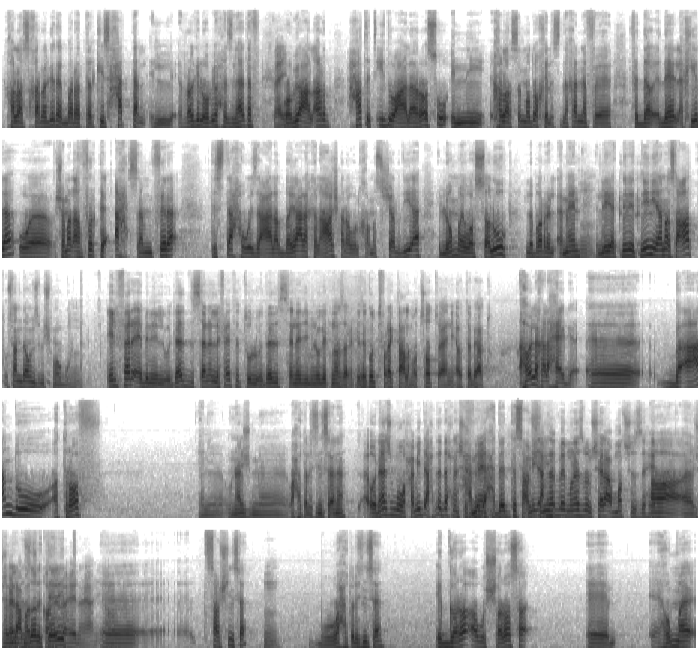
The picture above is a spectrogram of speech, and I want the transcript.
خلاص خرجتك بره التركيز حتى ال- ال- الراجل وهو بيحرز الهدف أيوة. وهو بيقع على الأرض حاطط إيده على راسه إن خلاص الموضوع خلص دخلنا في في الدقائق الأخيرة وشمال أفريقيا أحسن فرق تستحوذ على تضيع لك ال 10 وال 15 دقيقة اللي هم يوصلوه لبر الأمان اللي هي 2 2 يا أنا صعدت وسان داونز مش موجود. إيه الفرق بين الوداد السنة اللي فاتت والوداد السنة دي من وجهة نظرك؟ إذا كنت اتفرجت على ماتشاته يعني أو تابعته. هقول لك على حاجة آه، بقى عنده أطراف يعني ونجم 31 سنة. ونجم وحميد أحداد إحنا شفناه. حميد أحداد حميد 29 أحداد بالمناسبة مش هيلعب ماتش الذهاب. آه مش هيلعب ماتش القاهرة هنا يعني. آه. آه 29 سنة. مم. و31 سنة الجراءة والشراسة آه هم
